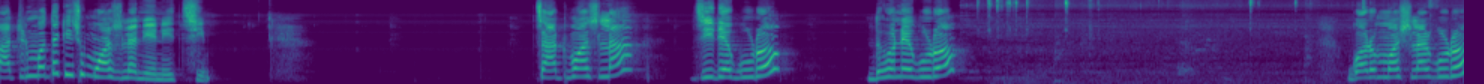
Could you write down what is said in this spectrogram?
বাটির মধ্যে কিছু মশলা নিয়ে নিচ্ছি। চাট মশলা, জিরে গুঁড়ো ধনে গুঁড়ো, গরম মশলার গুঁড়ো,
